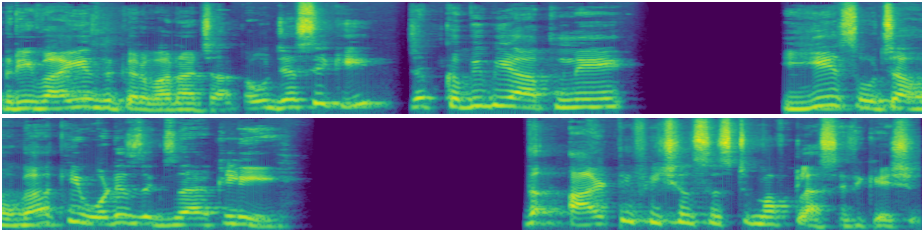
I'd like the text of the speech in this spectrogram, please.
रिवाइज करवाना चाहता हूँ। जैसे कि जब कभी भी आपने ये सोचा होगा कि what is exactly the artificial system of classification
